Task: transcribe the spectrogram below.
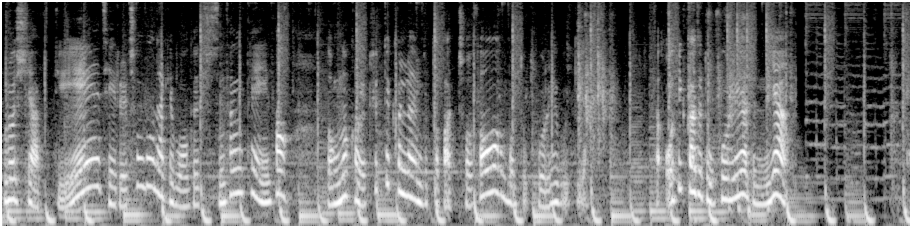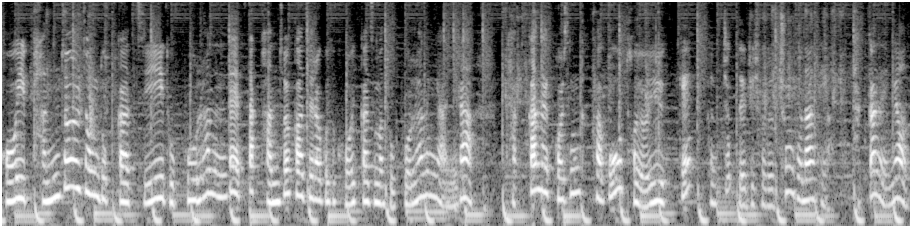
브러쉬 앞뒤에 젤을 충분하게 먹여주신 상태에서 넉넉하게 큐티클 라인부터 맞춰서 한번 도포를 해볼게요. 자, 어디까지 도포를 해야 되느냐? 거의 반절 정도까지 도포를 하는데 딱 반절까지라고 해서 거기까지만 도포를 하는 게 아니라 닦아낼 걸 생각하고 더 여유 있게 그냥 쭉 내리셔도 충분하세요. 닦아내면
